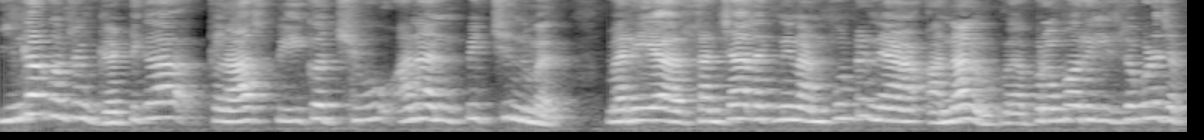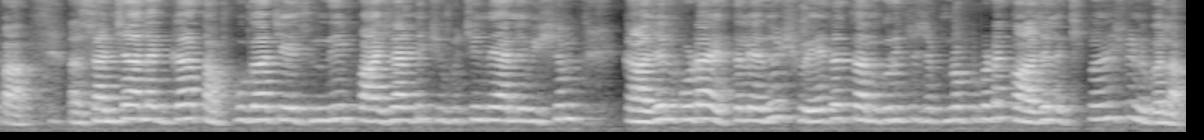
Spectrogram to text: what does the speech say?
ఇంకా కొంచెం గట్టిగా క్లాస్ పీకొచ్చు అని అనిపించింది మరి. మరి ఆ సంచాలక్ నేను అనుకుంటూ నే- అన్నాను ప్రోమో రిలీజ్లో కూడా చెప్పా. సంచాలక్గా తప్పుగా చేసింది పార్షాలిటీ చూపించింది అనే విషయం కాజల్ కూడా ఎత్తలేదు. శ్వేత తన గురించి చెప్పినప్పుడు కూడా కాజల్ ఎక్స్ప్లెనేషన్ ఇవ్వాల.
